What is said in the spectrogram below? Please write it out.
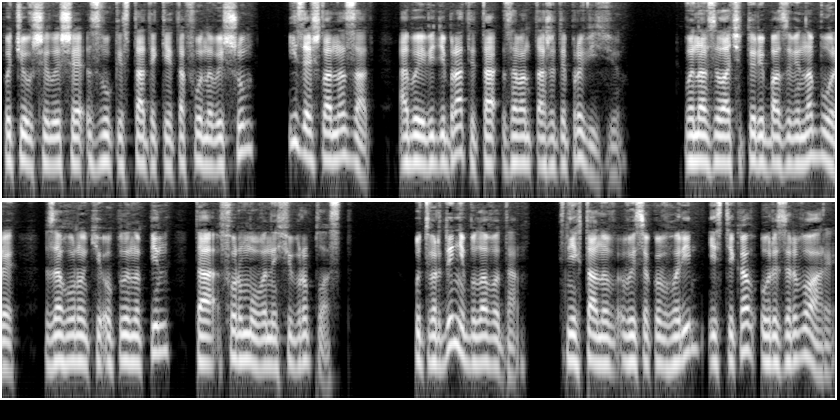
почувши лише звуки статики та фоновий шум, і зайшла назад, аби відібрати та завантажити провізію. Вона взяла чотири базові набори, загорнуті у плинопін та формований фібропласт. У твердині була вода. Сніг танув високо вгорі і стікав у резервуари,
